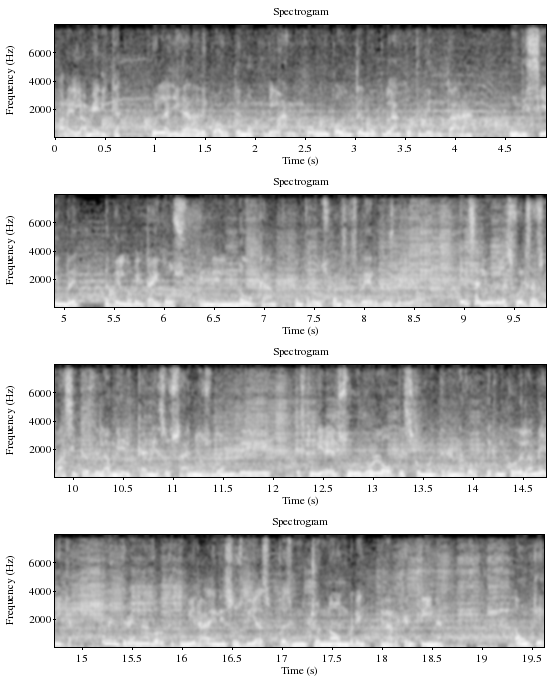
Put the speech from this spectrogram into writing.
para el América, fue la llegada de Cuauhtémoc Blanco, un Cuauhtémoc Blanco que debutara un diciembre del 92 en el No Camp contra los Panzas Verdes de León. Él salió de las fuerzas básicas del América en esos años donde estuviera el zurdo López como entrenador técnico del América, un entrenador que tuviera en esos días pues mucho nombre en Argentina, aunque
